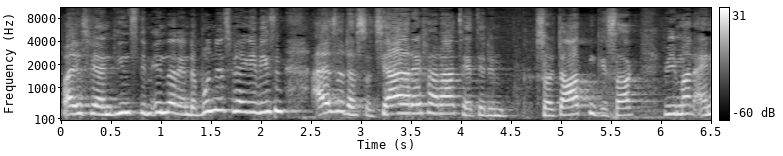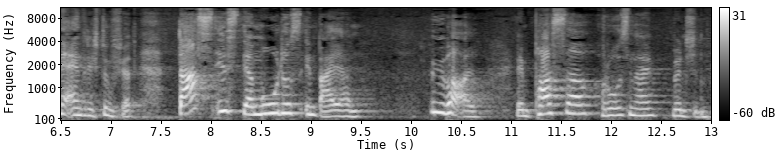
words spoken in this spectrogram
weil es wäre ein Dienst im Inneren der Bundeswehr gewesen. Also das Sozialreferat hätte dem Soldaten gesagt, wie man eine Einrichtung führt. Das ist der Modus in Bayern. Überall in Passau, Rosenheim, München.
